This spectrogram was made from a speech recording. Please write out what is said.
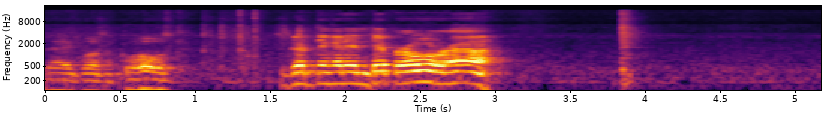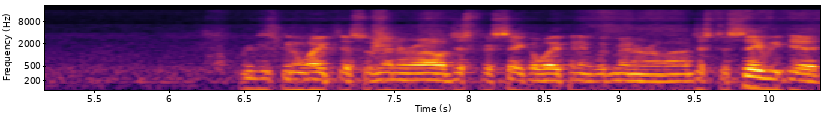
Bag wasn't closed. Good thing I didn't dip her over, huh? We're just going to wipe this with mineral oil just for the sake of wiping it with mineral oil, just to say we did.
